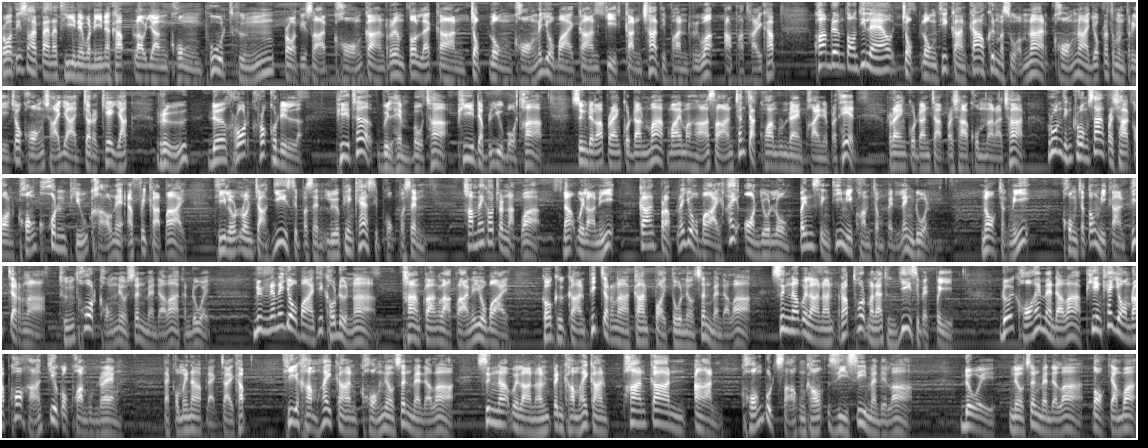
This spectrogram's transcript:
ประวัติศาสตร์ 8 นาทีในวันนี้นะครับ เรายังคงพูดถึงประวัติศาสตร์ของการเริ่มต้นและการจบลงของนโยบายการกีดกันชาติพันธุ์หรือว่า Apartheid ครับ ความเดิมตอนที่แล้วจบลงที่การก้าวขึ้นมาสู่อำนาจของนายกรัฐมนตรีเจ้าของฉายาจระเข้ยักษ์ หรือ Die Groot Krokodil พีเตอร์วิลเฮมโบธา PW โบธาซึ่งได้รับแรงกดดันมากมายมหาศาลทั้งจากความรุนแรงภายในประเทศ แรงกดดันจากประชาคมนานาชาติ รวมถึงโครงสร้างประชากรของคนผิวขาวในแอฟริกาใต้ ที่ลดลงจาก 20%เหลือเพียงแค่ 16%ทำให้เขาตระหนักว่า ณเวลานี้การปรับนโยบายให้อ่อนโยนลงเป็นสิ่งที่มีความจำเป็นเร่งด่วน นอกจากนี้คงจะต้องมีการพิจารณาถึงโทษของเนลสันแมนเดลากันด้วย หนึ่งในนโยบายที่เขาเดินหน้าท่ามกลางหลากหลายนโยบาย ก็คือการพิจารณาการปล่อยตัวเนลสันแมนเดลาซึ่งณเวลานั้นรับโทษมาแล้วถึง 21 ปี โดยขอให้แมนเดลาเพียงแค่ยอมรับข้อหาเกี่ยวกับความรุนแรง แต่ก็ไม่น่าแปลกใจครับ ที่คำให้การของเนลสันแมนเดลาซึ่งณเวลานั้นเป็นคำให้การผ่านการอ่านของบุตรสาวของเขาซินซี่แมนเดลาโดยเนลสันแมนเดลาตอกย้ำว่า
